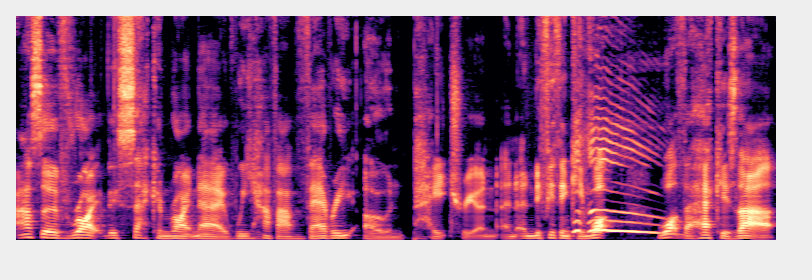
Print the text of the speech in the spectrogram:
as of right this second, right now, we have our very own Patreon. And and if you're thinking, what what the heck is that?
